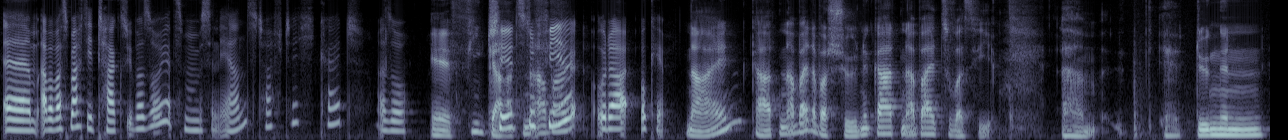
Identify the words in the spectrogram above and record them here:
Ähm, aber was macht ihr tagsüber so? Jetzt mal ein bisschen Ernsthaftigkeit. Also Äh, viel chillst du viel oder okay? Nein, Gartenarbeit, aber schöne Gartenarbeit, sowas wie ähm, äh, Düngen,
